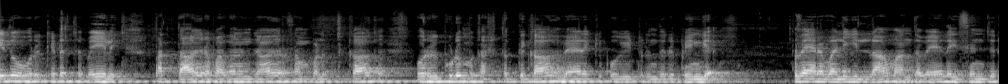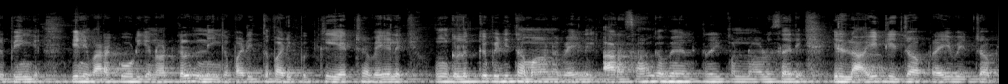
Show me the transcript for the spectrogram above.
ஏதோ ஒரு கிடைச்ச வேலை பத்தாயிரம் பதினஞ்சாயிரம் சம்பளத்துக்காக ஒரு குடும்ப கஷ்டத்துக்காக வேலைக்கு போயிட்டு இருந்திருப்பீங்க. வேறு வழி இல்லாமல் அந்த வேலை செஞ்சுருப்பீங்க. இனி வரக்கூடிய நாட்கள் நீங்கள் படித்த படிப்புக்கு ஏற்ற வேலை. உங்களுக்கு பிடித்தமான வேலை. அரசாங்க வேலை ட்ரை பண்ணாலும் சரி இல்லை ஐடி ஜாப் ப்ரைவேட் ஜாப்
